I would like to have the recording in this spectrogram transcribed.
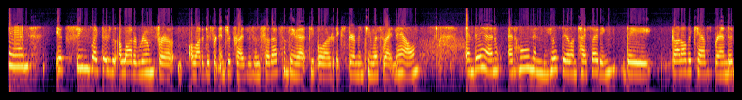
and it seems like there's a lot of room for a, a lot of different enterprises, and so that's something that people are experimenting with right now. And then at home in Hillsdale and Tie Siding, they got all the calves branded,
